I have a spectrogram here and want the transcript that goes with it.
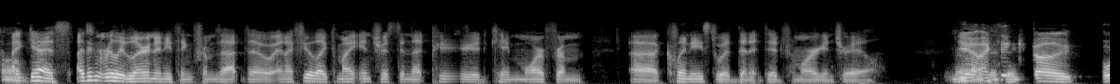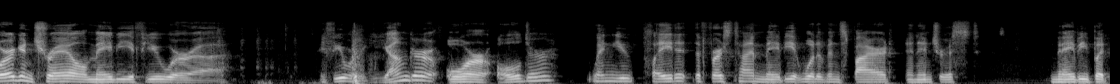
Um, I guess I didn't really learn anything from that though, and I feel like my interest in that period came more from uh, Clint Eastwood than it did from Oregon Trail. no, yeah, I, think, uh, Oregon Trail. Maybe if you were uh, if you were younger or older when you played it the first time, maybe it would have inspired an interest. Maybe, but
